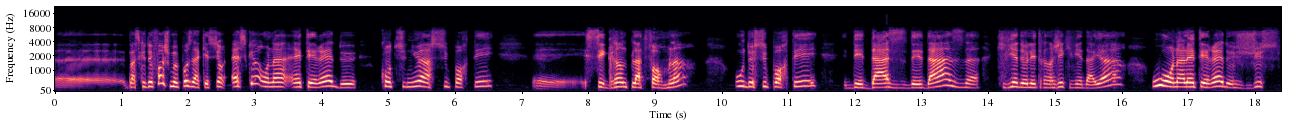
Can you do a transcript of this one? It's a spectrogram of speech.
euh, parce que des fois je me pose la question est-ce qu'on a intérêt de continuer à supporter euh, ces grandes plateformes là ou de supporter des DAS, des DAS qui viennent de l'étranger, qui viennent d'ailleurs, ou on a l'intérêt de juste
